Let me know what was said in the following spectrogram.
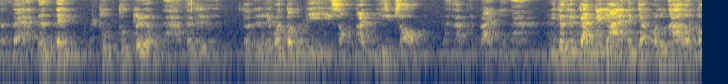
ตั้งแต่เดินเต็มทุกทุกเรื่องนะก็คือ ก็คือเรียกว่าต้นปี 2022 นะครับหรือปลายปีหน้านี่ก็คือการขยายเนื่องจากว่าลูกค้าเราโต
